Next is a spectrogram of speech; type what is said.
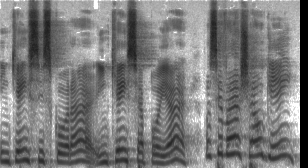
em quem se escorar, em quem se apoiar, você vai achar alguém.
